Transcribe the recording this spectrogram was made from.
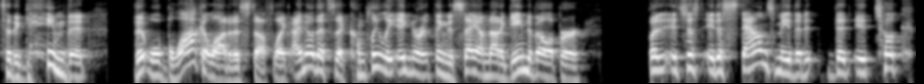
to the game that that will block a lot of this stuff. Like I know that's a completely ignorant thing to say. I'm not a game developer, but it's just it astounds me that it that it took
